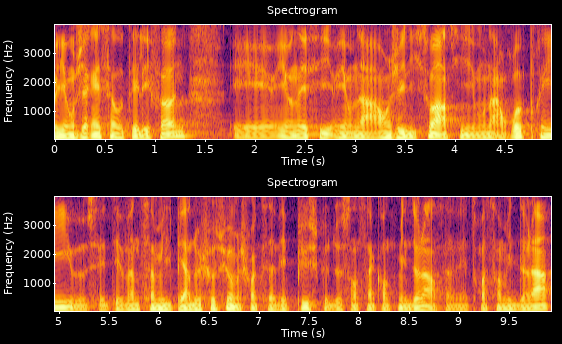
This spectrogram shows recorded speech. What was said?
et, on gérait ça au téléphone. Et, on a essayé, on a arrangé l'histoire. On a repris, euh, c'était 25 000 paires de chaussures, mais je crois que ça avait plus que 250 000 dollars, ça avait 300 000 dollars.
